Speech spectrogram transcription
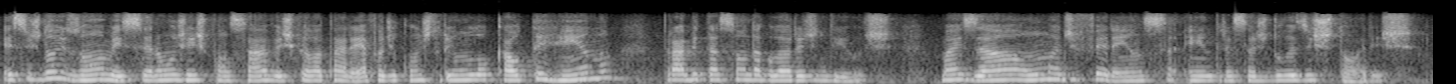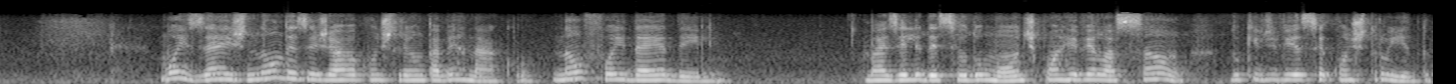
Esses dois homens serão os responsáveis pela tarefa de construir um local terreno para a habitação da glória de Deus. Mas há uma diferença entre essas duas histórias. Moisés não desejava construir um tabernáculo, não foi ideia dele. Mas ele desceu do monte com a revelação do que devia ser construído.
